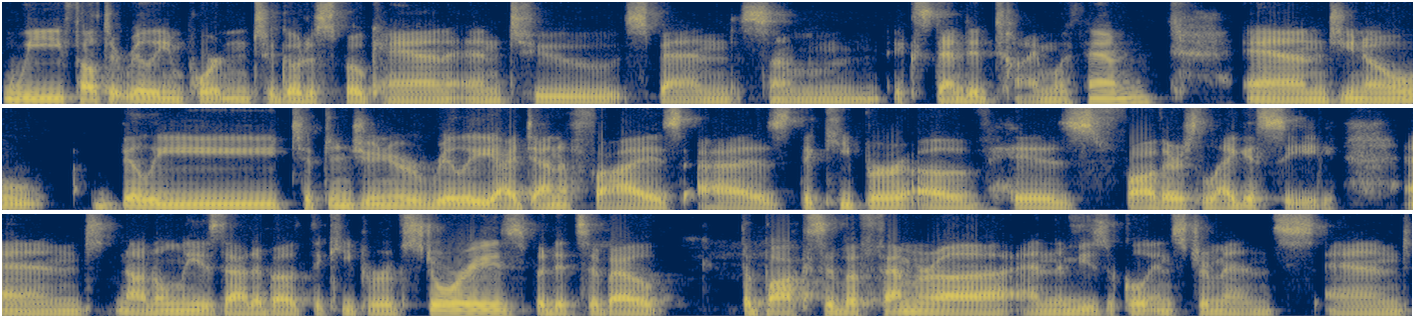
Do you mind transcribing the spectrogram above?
we felt it really important to go to Spokane and to spend some extended time with him. And, you know, Billy Tipton Jr. really identifies as the keeper of his father's legacy. And not only is that about the keeper of stories, but it's about the box of ephemera and the musical instruments and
